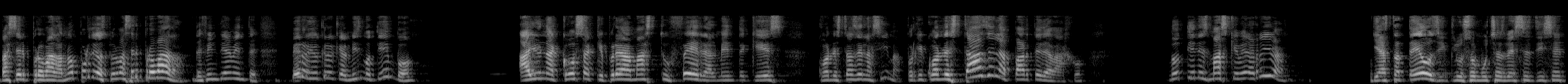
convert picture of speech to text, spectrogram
va a ser probada, no por Dios, pero va a ser probada, definitivamente. Pero yo creo que al mismo tiempo hay una cosa que prueba más tu fe realmente, que es cuando estás en la cima. Porque cuando estás en la parte de abajo, no tienes más que ver arriba. Y hasta ateos incluso muchas veces dicen,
